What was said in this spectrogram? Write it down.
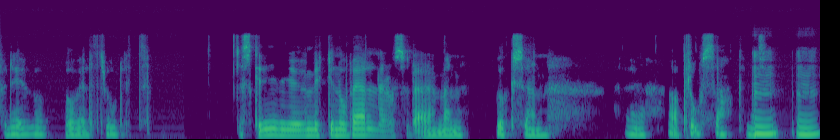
För det var, väldigt roligt. Jag skriver ju mycket noveller och sådär, men vuxen eh, ja, prosa kan man säga. Mm. Mm.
